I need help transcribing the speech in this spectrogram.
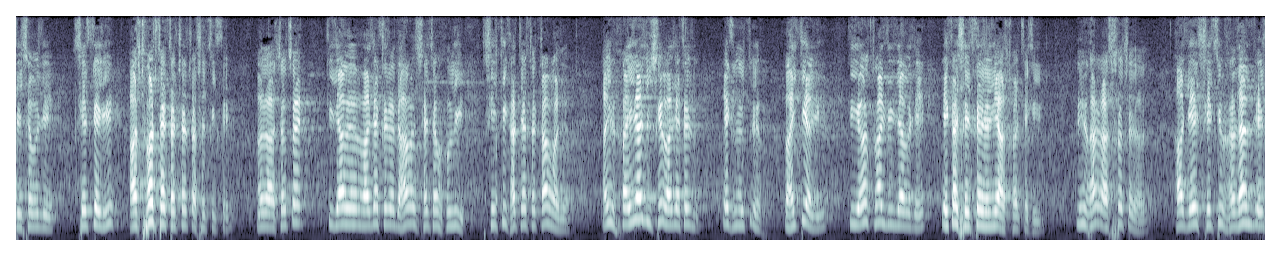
देशामध्ये शेतकरी आत्महत्या करतात असं दिसते मला आठवतं आहे की ज्यावेळेला माझ्याकडे दहा वर्षाच्या पूर्वी शेती खात्याचं काम आलं आणि पहिल्या दिवशी माझ्याकडे एक नृत्य माहिती आली की यवतमाळ जिल्ह्यामध्ये एका शेतकऱ्याने आत्महत्या केली. मी फार अस्वस्थ झालो. हा देश शेतीप्रधान देश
